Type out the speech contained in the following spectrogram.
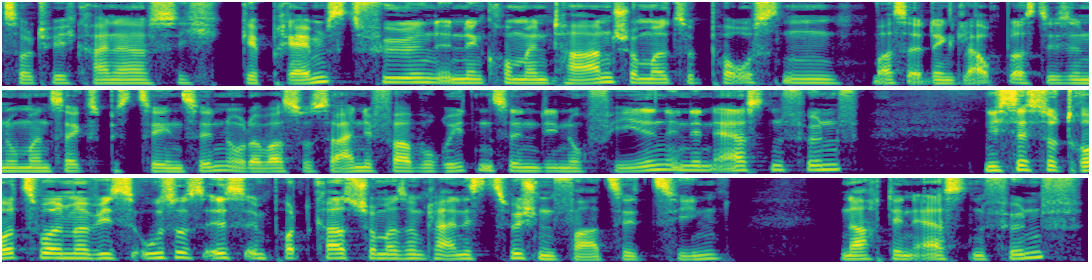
Sollte natürlich keiner sich gebremst fühlen, in den Kommentaren schon mal zu posten, was er denn glaubt, was diese Nummern sechs bis zehn sind oder was so seine Favoriten sind, die noch fehlen in den ersten fünf. Nichtsdestotrotz wollen wir, wie es Usus ist, im Podcast schon mal so ein kleines Zwischenfazit ziehen. Nach den ersten fünf.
